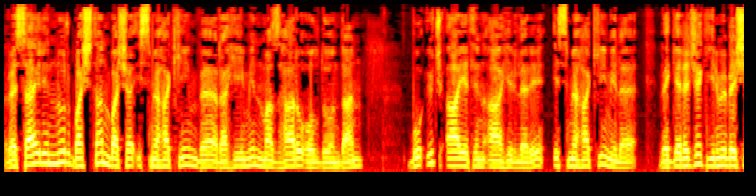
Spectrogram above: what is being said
Resailin Nur baştan başa ismi Hakim ve Rahim'in mazharı olduğundan, bu üç ayetin ahirleri ismi Hakim ile ve gelecek 25.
